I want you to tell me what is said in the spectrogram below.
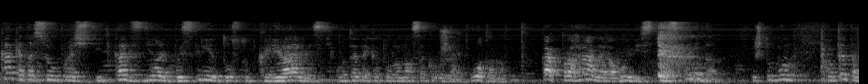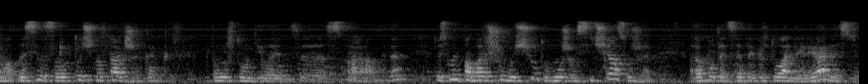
Как это все упростить? Как сделать быстрее доступ к реальности, вот этой, которая нас окружает? Вот оно. Как программера вывести из кода, и чтобы он вот этому относился вот точно так же, как к тому, что он делает э, с программой. Да? То есть мы по большому счету можем сейчас уже работать с этой виртуальной реальностью,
